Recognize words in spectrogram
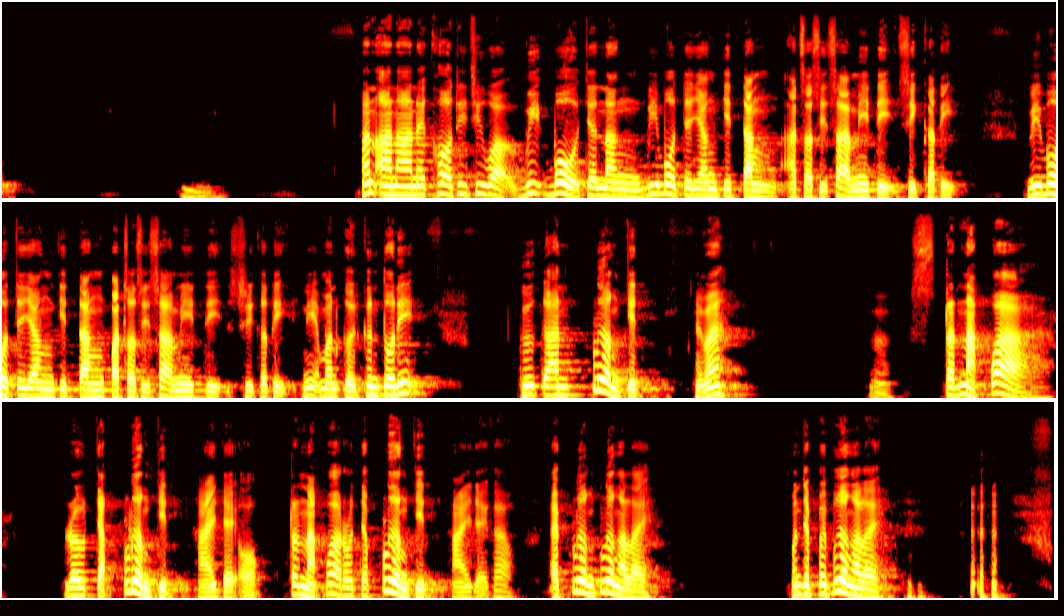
อันอาณาในข้อที่ชื่อว่า วิโบจะนัง วิโบจะยังจิตตัง อัศสิสามีติสิกติ วิโบจะยังจิตตังปัสสิสามีติสิกติ นี่มันเกิดขึ้นตัวนี้ คือการเปลื้องจิตเห็นไหมตระหนักว่าเราจะเปลื้องจิตหายใจออก ตระหนักว่าเราจะเปลื้องจิตหายใจเข้าไอ้เปลื้องเปลื้องอะไร มันจะไปเปลื้องอะไร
